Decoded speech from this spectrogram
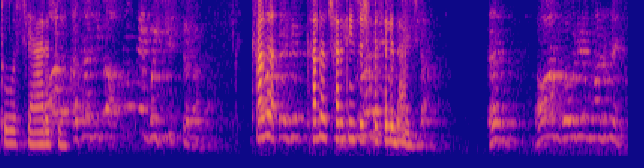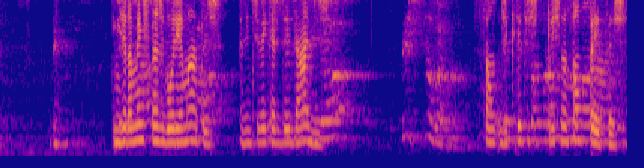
Tulsi Arati. Cada, cada acharya tem sua especialidade. E, geralmente nas Gauriya Matas, a gente vê que as deidades são, de Krishna são pretas.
